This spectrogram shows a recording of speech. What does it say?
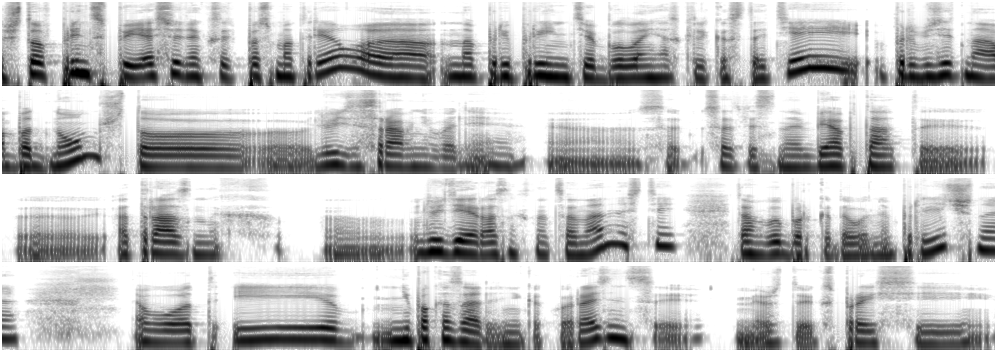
Что, в принципе, я сегодня, кстати, посмотрела, на припринте было несколько статей приблизительно об одном, что э, люди сравнивали, э, соответственно, биоптаты э, от разных людей разных национальностей, там выборка довольно приличная, вот, и не показали никакой разницы между экспрессией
